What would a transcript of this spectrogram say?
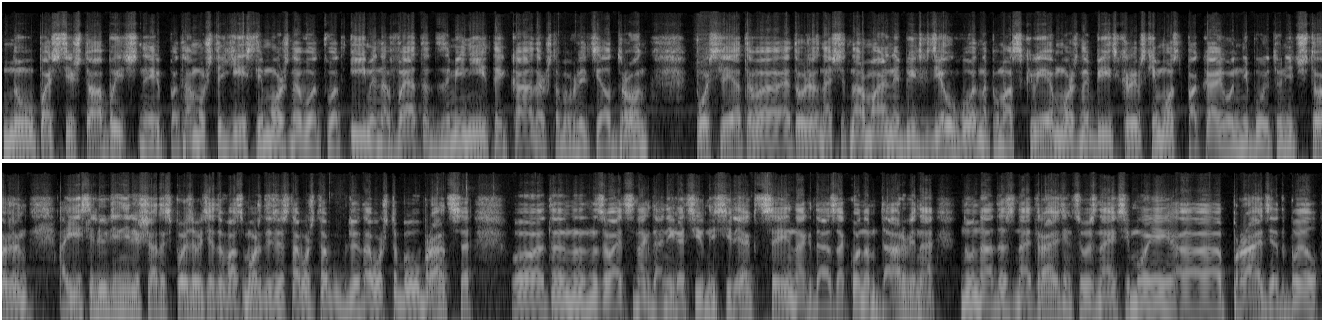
ну, почти что обычной, потому что если можно вот, вот именно в этот знаменитый кадр, чтобы влетел дрон, после этого это уже значит нормально бить где угодно, по Москве, можно бить Крымский мост, пока он не будет уничтожен. А если люди не решат использовать эту возможность для того, чтобы, для того, чтобы убраться, это называется иногда негативной селекцией, иногда законом Дарвина, ну, надо знать разницу. Вы знаете, мой э, прадед был,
